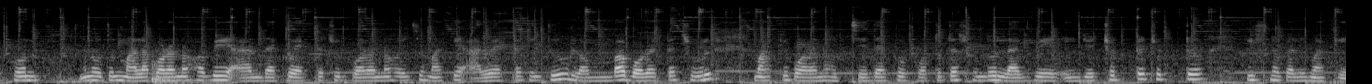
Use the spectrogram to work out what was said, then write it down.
এখন নতুন মালা পরানো হবে। আর দেখো, একটা চুল পরানো হয়েছে মাকে আরও একটা কিন্তু লম্বা বড় একটা চুল মাকে পরানো হচ্ছে। দেখো, কতটা সুন্দর লাগবে এই যে ছোট্ট ছোট্ট কৃষ্ণকালী মাকে।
